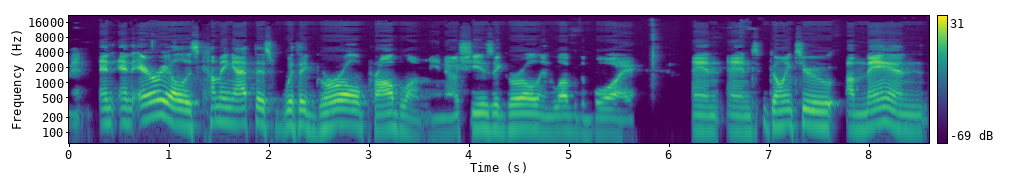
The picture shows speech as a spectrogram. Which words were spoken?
environment. And and Ariel is coming at this with a girl problem. You know, she is a girl in love with a boy. And and going to a man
